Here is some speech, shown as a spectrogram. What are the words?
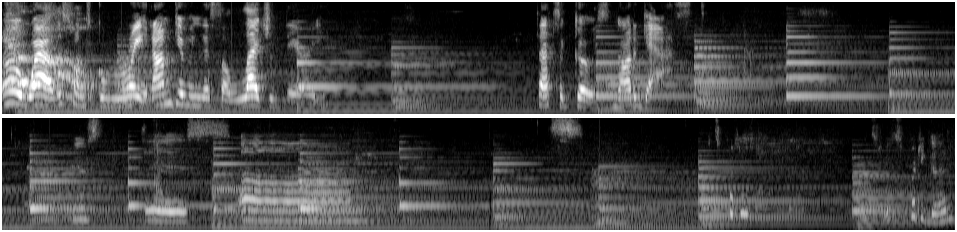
Oh wow, this one's great. I'm giving this a legendary. That's a ghost, not a ghast. Here's this. Pretty good.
